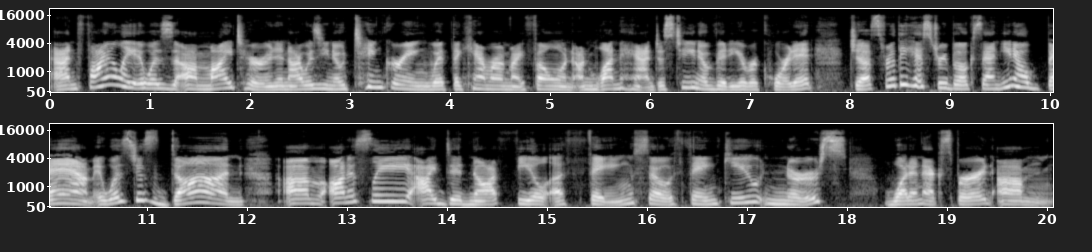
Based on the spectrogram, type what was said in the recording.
And finally, it was um, my turn, and I was, you know, tinkering with the camera on my phone on one hand just to, you know, video record it just for the history books. And, you know, bam, it was just done. Um, honestly, I did not feel a thing. So thank you, nurse what an expert. Um,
